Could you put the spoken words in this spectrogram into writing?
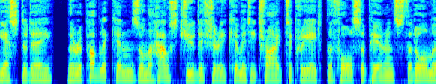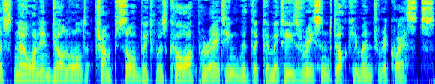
Yesterday, the Republicans on the House Judiciary Committee tried to create the false appearance that almost no one in Donald Trump's orbit was cooperating with the committee's recent document requests,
